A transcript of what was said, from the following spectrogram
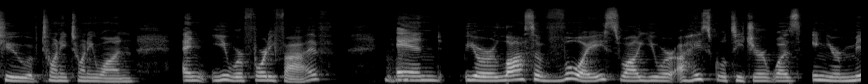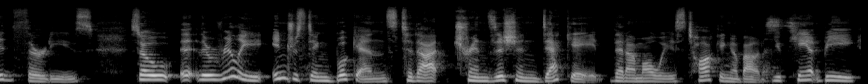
2 of 2021 and you were 45 mm-hmm. and your loss of voice while you were a high school teacher was in your mid 30s. So uh, there are really interesting bookends to that transition decade that I'm always talking about. Yes. You can't be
